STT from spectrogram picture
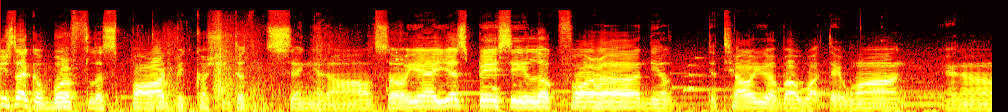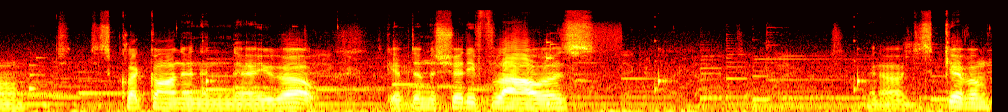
She's like a worthless bard because she doesn't sing at all. So yeah, you just basically look for her. They'll, they tell you about what they want. You know, just click on it and there you go. Give them the shitty flowers. You know, just give them.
